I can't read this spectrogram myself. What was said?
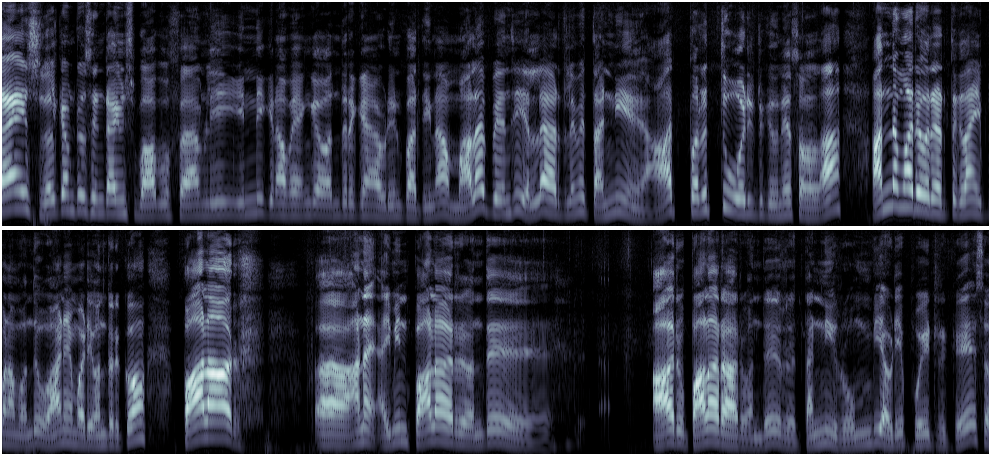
ஹாய்ஸ் welcome to Cine Times Babu family இன்றைக்கி நான் எங்கே வந்திருக்கேன் அப்படின்னு பார்த்தீங்கன்னா மழை பெஞ்சு எல்லா இடத்துலையுமே தண்ணி ஆட்பருத்து ஓடிட்டு இருக்குதுன்னே சொல்லலாம். அந்த மாதிரி ஒரு இடத்துக்கு தான் இப்போ நம்ம வந்து வாணியம்பாடி வந்திருக்கோம். பாலார் அணை ஐ மீன் பாலாறு வந்து ஆறு பாலாறு ஆறு வந்து தண்ணி ரொம்ப அப்படியே போயிட்டுருக்கு. ஸோ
